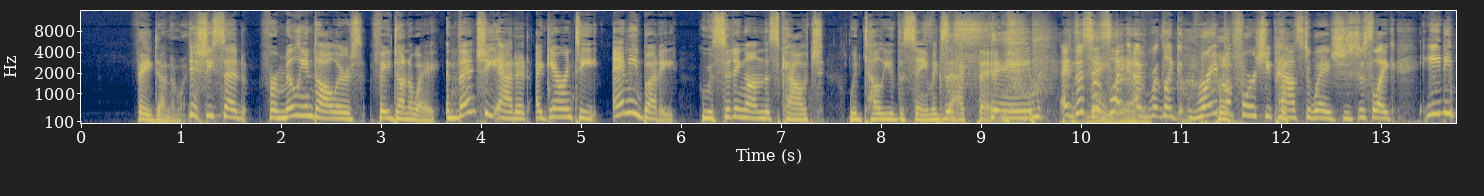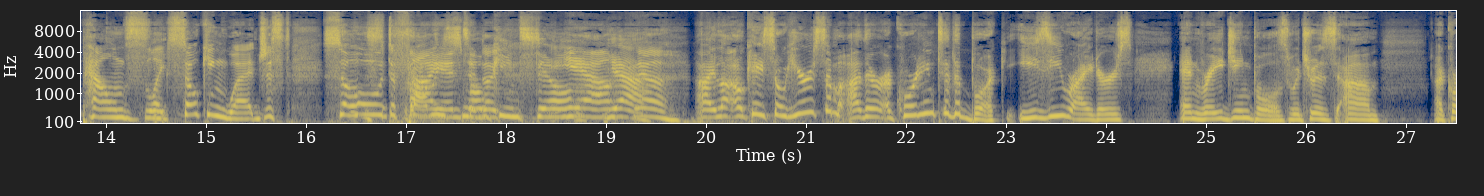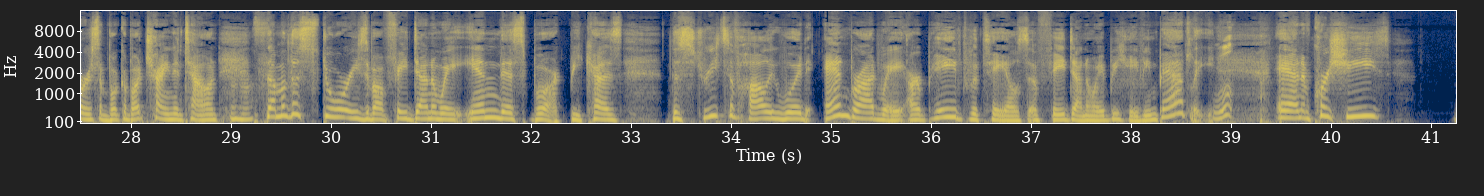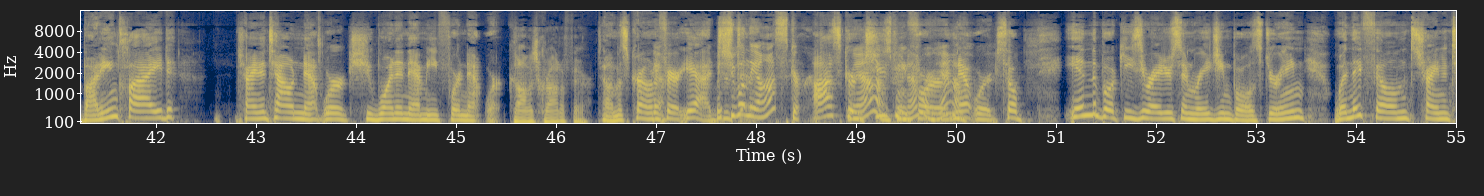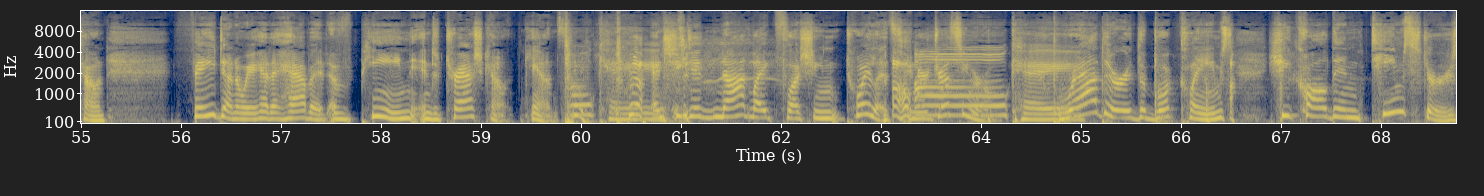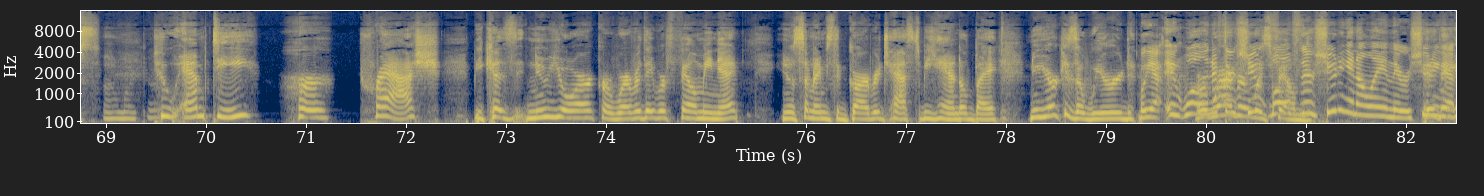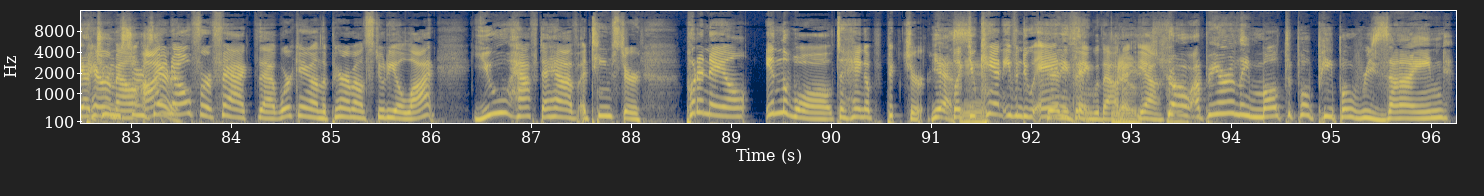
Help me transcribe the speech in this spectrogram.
Faye Dunaway. Yeah, she said for a million dollars, Faye Dunaway, and then she added, "I guarantee anybody who is sitting on this couch." Would tell you the same exact thing. same and this is thing. like a, like right before she passed away. She's just like eighty pounds, like soaking wet, just so Probably defiant, and, like- smoking still. Yeah, yeah. yeah. I lo- okay. So here's some other, according to the book, Easy Riders and Raging Bulls, which was, um, of course, a book about Chinatown. Mm-hmm. Some of the stories about Faye Dunaway in this book, because the streets of Hollywood and Broadway are paved with tales of Faye Dunaway behaving badly. And of course, she's Bonnie and Clyde, Chinatown Network. She won an Emmy for Network. Thomas Crown Affair. Thomas Crown Affair. Yeah. But she won the Oscar. Oscar, Yeah, excuse me, for for Network, yeah. network. So in the book, Easy Riders and Raging Bulls, during when they filmed Chinatown, Faye Dunaway had a habit of peeing into trash count, cans. Okay. and she did not like flushing toilets in her dressing room. Okay. Rather, the book claims she called in Teamsters oh to empty her trash because New York or wherever they were filming it, you know, sometimes the garbage has to be handled by New York is a weird. Well, yeah. It, well, and if they're wherever it shooting, well, if they're shooting in LA and they were shooting they at Paramount, I know for a fact that working on the Paramount Studio lot, you have to have a Teamster put a nail in the wall to hang up a picture. Yes. like you mm. can't even do anything, anything. without it. Yeah. So apparently, multiple people resigned.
